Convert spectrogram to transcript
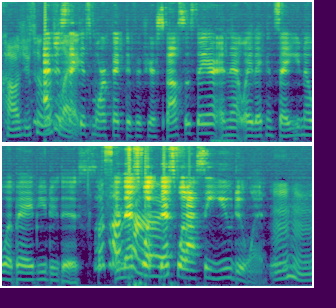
cause you to reflect. I just think it's more effective if your spouse is there, and that way they can say, you know what, babe, you do this, and that's what that's what I see you doing, mm-hmm.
